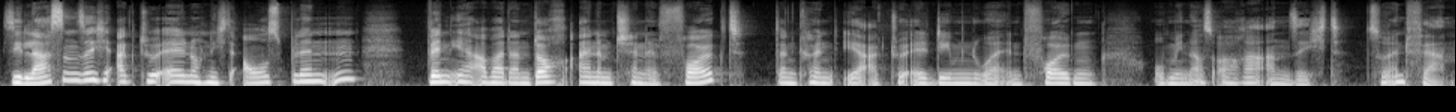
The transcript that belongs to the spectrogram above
Sie lassen sich aktuell noch nicht ausblenden. Wenn ihr aber dann doch einem Channel folgt, dann könnt ihr aktuell dem nur entfolgen, um ihn aus eurer Ansicht zu entfernen.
